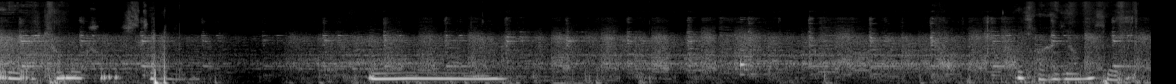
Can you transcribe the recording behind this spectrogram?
Evet, ama şunu istemiyorum. Hmm. Lütfen hediye almayı severim.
